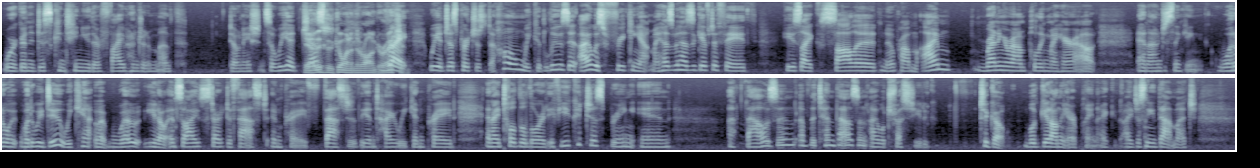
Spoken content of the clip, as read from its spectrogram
were going to discontinue their 500 a month donation. So we had Yeah, just this is going in the wrong direction. Right. We had just purchased a home. We could lose it. I was freaking out. My husband has a gift of faith. He's like, solid, no problem. I'm running around pulling my hair out. And I'm just thinking, what do I, what do we do? We can't, uh, what, you know. And so I started to fast and pray. Fasted the entire weekend, prayed, and I told the Lord, if you could just bring in a thousand of the ten thousand, I will trust you to to go. We'll get on the airplane. I, I just need that much.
